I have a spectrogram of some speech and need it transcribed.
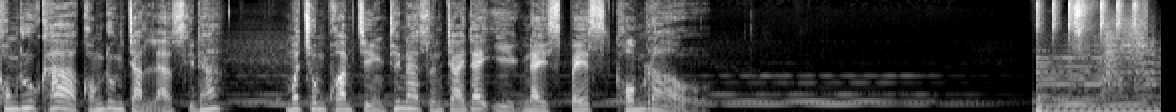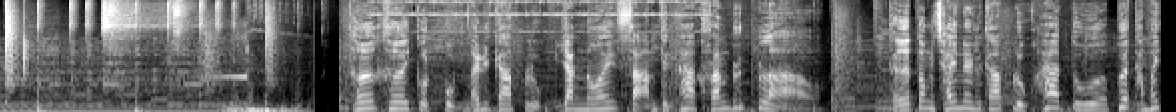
คงรู้ค่าของดวงจันทร์แล้วสินะ มาชมความจริงที่น่าสนใจได้อีกใน Space ของเราเธอเคยกดปุ่มนาฬิกาปลุกอย่างน้อย 3-5 ครั้งหรือเปล่า เธอต้องใช้นาฬิกาปลุก 5 ตัวเพื่อทำให้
